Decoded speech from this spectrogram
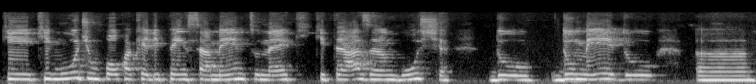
que, que mude um pouco aquele pensamento, né, que, que traz a angústia do, do medo, uh,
